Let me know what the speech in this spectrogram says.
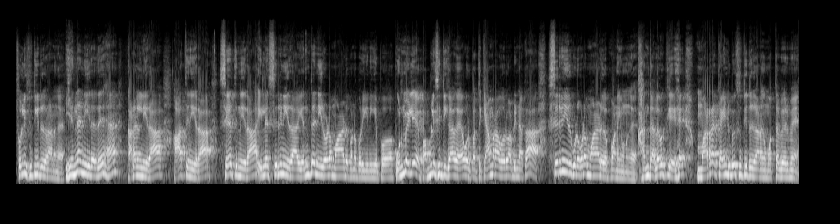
சொல்லி சுத்திட்டு இருக்கிறானுங்க. என்ன நீர் அது? ஆ? கடல் நீரா? ஆத்து நீரா? சேத்து நீரா? இல்ல சிறுநீரா எந்த நீரோட மாநாடு பண்ண போறீங்க நீங்க இப்போ? உண்மையிலேயே பப்ளிசிட்டிக்காக ஒரு பத்து கேமரா வரும் அப்படின்னாக்கா சிறுநீர் கூட கூட மாநாடு வைப்பானுங்க இவனுங்க. அந்த அளவுக்கு மர கைண்டு போய் சுத்திட்டு இருக்கானுங்க மொத்த பேருமே.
